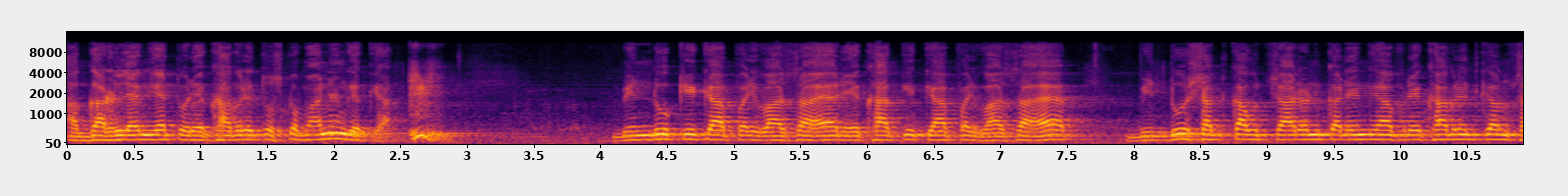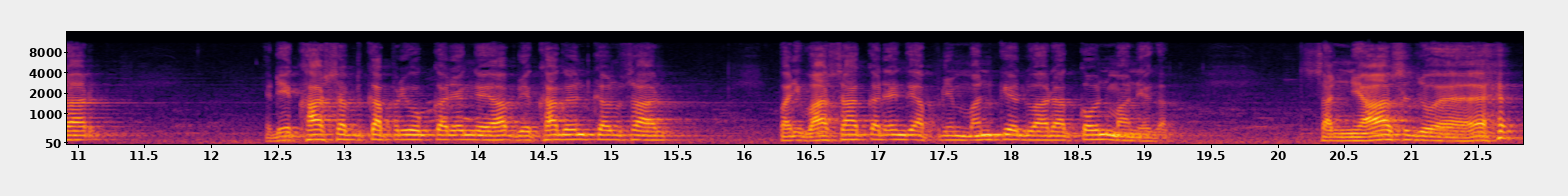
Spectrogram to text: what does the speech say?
अब गढ़ लेंगे तो रेखा गणित तो उसको मानेंगे क्या? बिंदु की क्या परिभाषा है? रेखा की क्या परिभाषा है? बिंदु शब्द का उच्चारण करेंगे आप रेखा गणित के अनुसार। रेखा शब्द का प्रयोग करेंगे आप रेखा गणित के अनुसार। परिभाषा करेंगे अपने मन के द्वारा, कौन मानेगा? संन्यास जो है,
